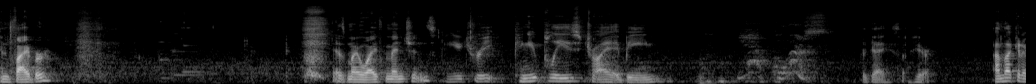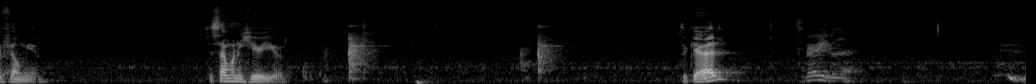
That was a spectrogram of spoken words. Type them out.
and fiber, as my wife mentions. Can you treat? Can you please try a bean? Yeah, of course. Okay, so here. I'm not going to film you. Just I want to hear you. Is it good? It's very good. Hmm.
